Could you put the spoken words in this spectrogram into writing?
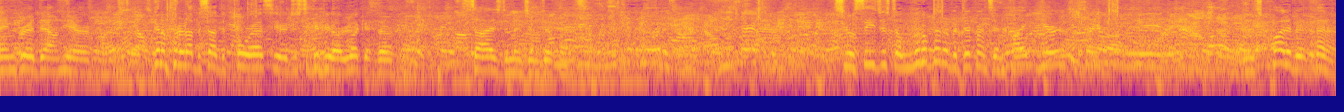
Same grid down here. I'm going to put it up beside the 4S here just to give you a look at the size dimension difference. So you'll see just a little bit of a difference in height here. And it's quite a bit thinner.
